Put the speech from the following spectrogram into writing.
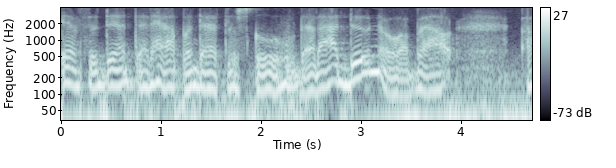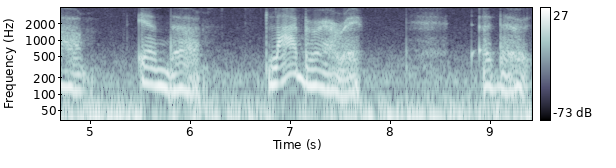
incident that happened at the school that I do know about um, in the library, the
